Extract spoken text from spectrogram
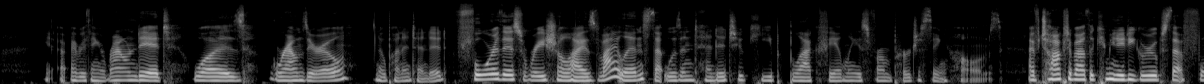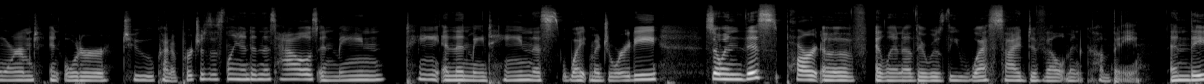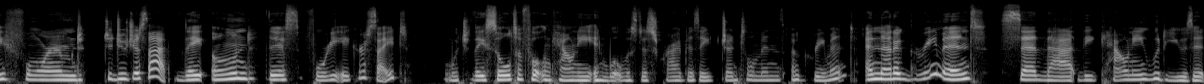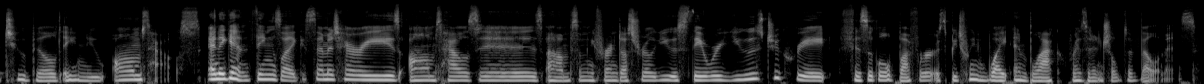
everything around it, was ground zero no pun intended, for this racialized violence that was intended to keep Black families from purchasing homes. I've talked about the community groups that formed in order to kind of purchase this land in this house and maintain and then maintain this white majority. So in this part of Atlanta, there was the West Side Development Company, and they formed to do just that. They owned this 40 acre site which they sold to Fulton County in what was described as a gentleman's agreement. And that agreement said that the county would use it to build a new almshouse. And again, things like cemeteries, almshouses, um, something for industrial use, they were used to create physical buffers between white and black residential developments.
